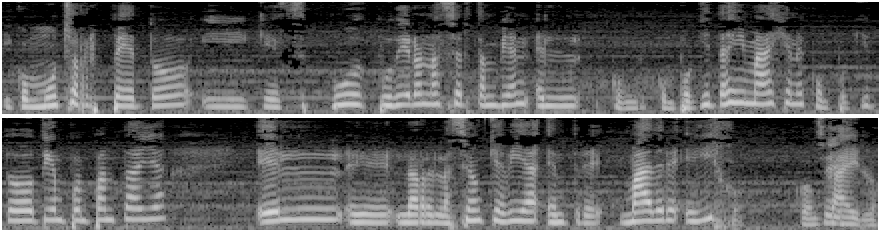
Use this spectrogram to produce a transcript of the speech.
y con mucho respeto y que pudieron hacer también el, con, con poquitas imágenes, con poquito tiempo en pantalla, el, eh, la relación que había entre madre e hijo con Sí. Kylo.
